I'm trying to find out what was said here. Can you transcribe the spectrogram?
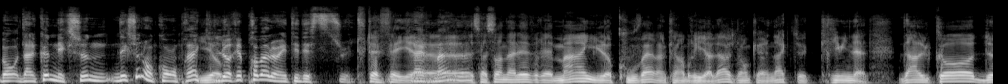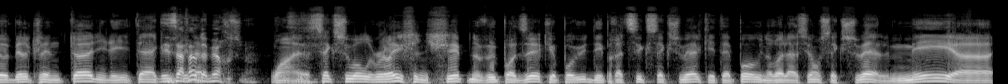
Bon, dans le cas de Nixon, Nixon, on comprend qu'il a- aurait probablement été destitué. Tout à fait. Clairement, Euh, là. ça s'en allait vraiment. Il a couvert un cambriolage, donc un acte criminel. Dans le cas de Bill Clinton, il a été accusé... Des affaires de mœurs, là. Ouais, sexual relationship ne veut pas dire qu'il n'y a pas eu des pratiques sexuelles qui n'étaient pas une relation sexuelle. Mais, euh,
